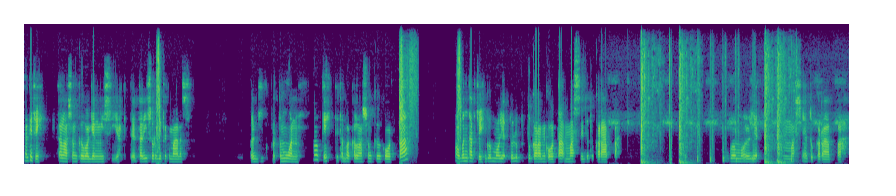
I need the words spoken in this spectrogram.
oke cuy kita langsung ke bagian misi ya. Kita tadi suruh kita ke mana sih? Pergi ke pertemuan. Oke, kita bakal langsung ke kota. Oh bentar cuy, gue mau lihat dulu tukaran kota emas itu tukar apa. Gue mau lihat emasnya tukar apa.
